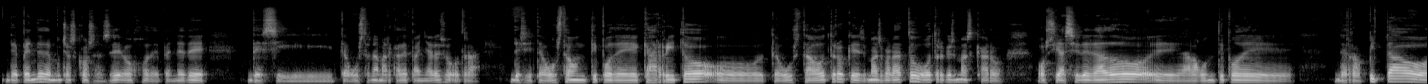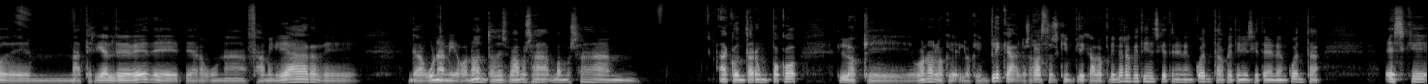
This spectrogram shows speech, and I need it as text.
Depende de muchas cosas, ¿eh? ojo, depende de, de si te gusta una marca de pañales o otra, de si te gusta un tipo de carrito o te gusta otro que es más barato o otro que es más caro, o si has heredado eh, algún tipo de, de, ropita o de material de bebé de, alguna familiar, de, de, algún amigo, ¿no? Entonces vamos a, vamos a, a contar un poco lo que, bueno, lo que, lo que implica, los gastos que implica. Lo primero que tienes que tener en cuenta o que tienes que tener en cuenta es que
